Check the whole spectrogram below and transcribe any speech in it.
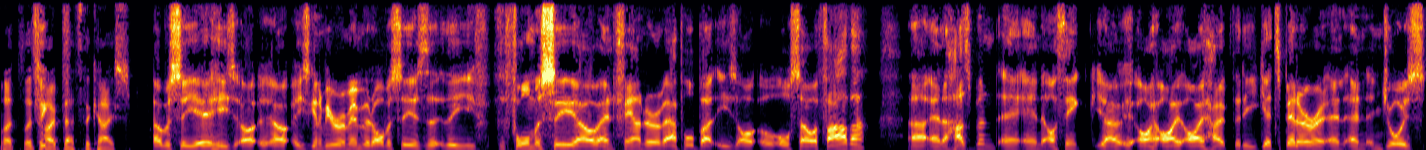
let's let's Think- hope that's the case. Obviously, yeah, he's uh, uh, he's going to be remembered obviously as the, the, the former CEO and founder of Apple, but he's also a father uh, and a husband, and, and, I think you know I, I, I, hope that he gets better and, and enjoys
